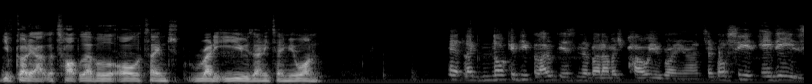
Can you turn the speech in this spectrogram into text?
you've got it at the top level all the time, just ready to use anytime you want yeah, like knocking people out isn't about how much power you've got in your hands. Like obviously it, it is,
